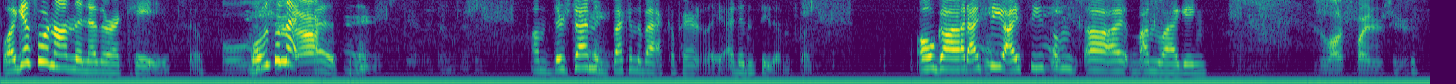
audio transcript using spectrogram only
Well, I guess we're not in the netherrack cave, so. Holy What was in that ah. chest? Um, there's diamonds back in the back, apparently. I didn't see them, but. Oh god, I see, I see some, uh, I, I'm lagging. There's a lot of spiders This here. is-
